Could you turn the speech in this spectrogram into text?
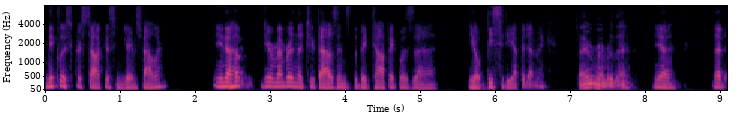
Nicholas Christakis and James Fowler. You know, how, do you remember in the 2000s the big topic was uh, the obesity epidemic? I remember that. Yeah, that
